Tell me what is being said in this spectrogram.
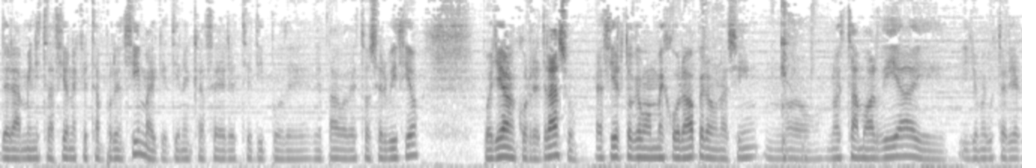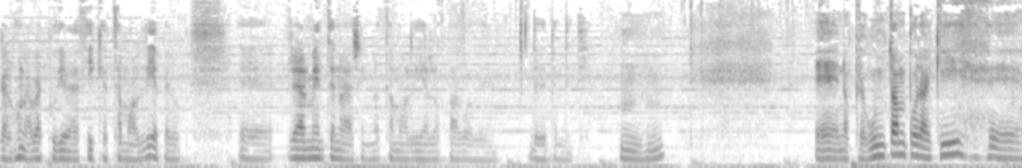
de las administraciones que están por encima y que tienen que hacer este tipo de, de pago de estos servicios, pues llegan con retraso. Es cierto que hemos mejorado, pero aún así no, no estamos al día y, y, yo me gustaría que alguna vez pudiera decir que estamos al día, pero eh, realmente no es así, no estamos al día en los pagos de, dependencia. Eh, nos preguntan por aquí, eh,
